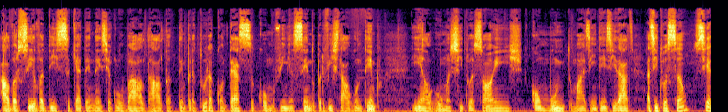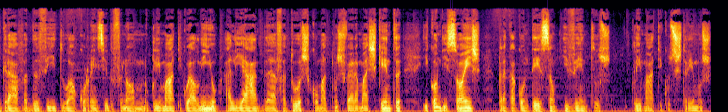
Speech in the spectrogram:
Álvaro Silva disse que a tendência global da alta temperatura acontece como vinha sendo prevista há algum tempo e em algumas situações com muito mais intensidade. A situação se agrava devido à ocorrência do fenômeno climático El Niño, aliada a fatores como a atmosfera mais quente e condições para que aconteçam eventos climáticos extremos.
